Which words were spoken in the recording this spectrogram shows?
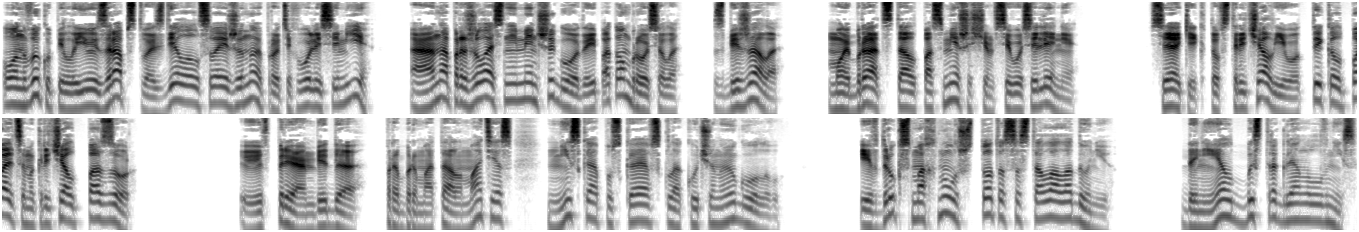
Он выкупил ее из рабства, сделал своей женой против воли семьи, а она прожила с ним меньше года и потом бросила. Сбежала. Мой брат стал посмешищем всего селения. Всякий, кто встречал его, тыкал пальцем и кричал «позор». «И впрямь беда», — пробормотал Матиас, низко опуская всклокоченную голову. И вдруг смахнул что-то со стола ладонью. Даниэл быстро глянул вниз.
